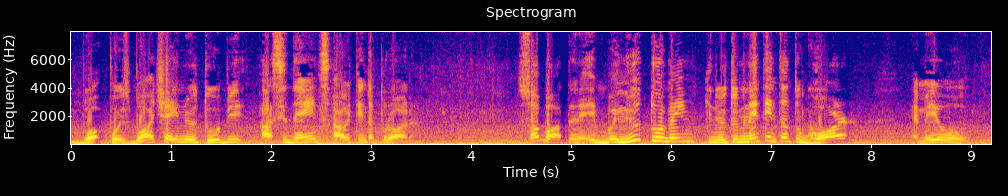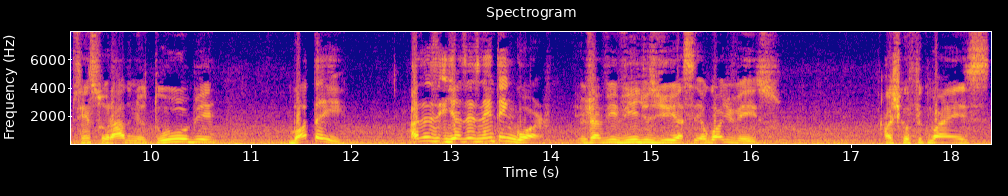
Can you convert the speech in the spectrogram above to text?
Bo pois bote aí no YouTube acidentes a 80 por hora. Só bota, né? E no YouTube, hein? Que no YouTube nem tem tanto gore. É meio censurado no YouTube. Bota aí. Às vezes, e às vezes nem tem gore. Eu já vi vídeos de. Eu gosto de ver isso. Acho que eu fico mais.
